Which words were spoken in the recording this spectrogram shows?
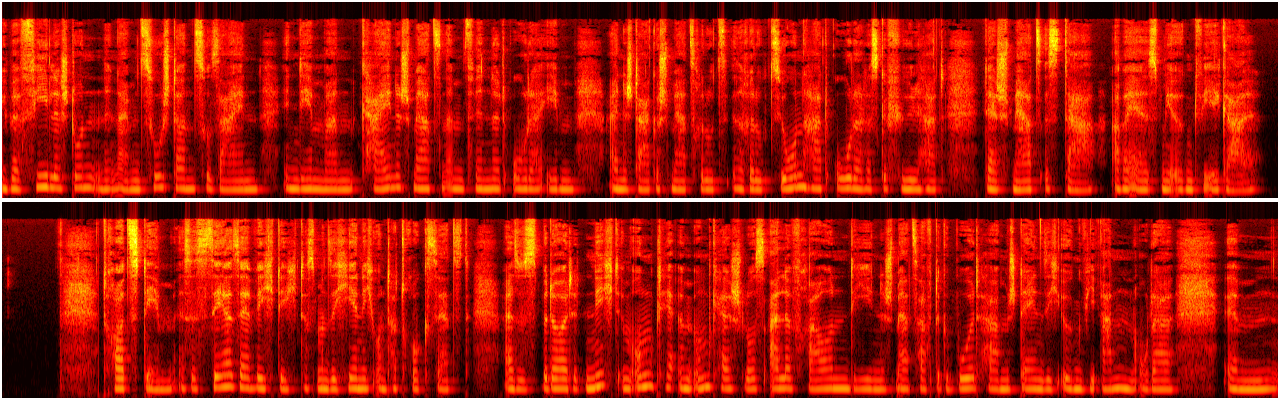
über viele Stunden in einem Zustand zu sein, in dem man keine Schmerzen empfindet oder eben eine starke Schmerzreduktion hat oder das Gefühl hat, der Schmerz ist da, aber er ist mir irgendwie egal. Trotzdem ist es sehr, sehr wichtig, dass man sich hier nicht unter Druck setzt. Also es bedeutet nicht im, Umkehr, im Umkehrschluss, alle Frauen, die eine schmerzhafte Geburt haben, stellen sich irgendwie an oder, ähm,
